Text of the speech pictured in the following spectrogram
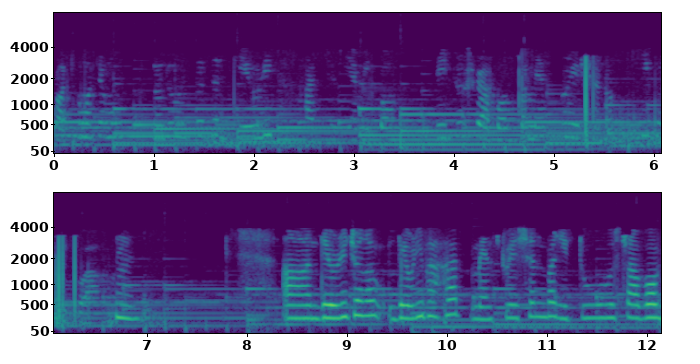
প্ৰথমতে মোৰ প্ৰশ্নটো হৈছে যে দেউৰী ভাষাত যদি আমি কওঁ যিটো শ্ৰাৱক বা মেচুৰেশ্যনক কি বুলি কোৱা হয়? দেউৰীজনক দেউৰী ভাষাত মেনষ্ট্ৰুৱেশ্যন বা ঋতুস্ৰাৱক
